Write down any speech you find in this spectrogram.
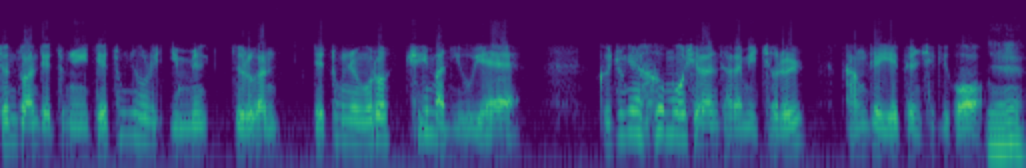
전두환 대통령이 대통령으로 임명 들어간 대통령으로 취임한 이후에 그 중에 허못이라는 사람이 저를 강제 예편시키고 예.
